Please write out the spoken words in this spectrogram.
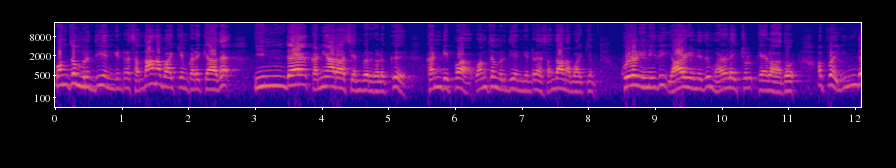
வம்சம் விருத்தி என்கின்ற சந்தான பாக்கியம் கிடைக்காத இந்த கன்னியாராசி என்பவர்களுக்கு கண்டிப்பாக வம்சம் விருத்தி என்கின்ற சந்தான பாக்கியம் குழல் இனிது யாழ் இனிது மழலை சொல் கேளாதோர். அப்போ இந்த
